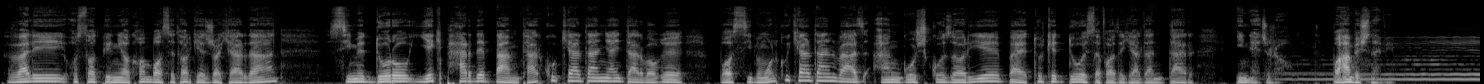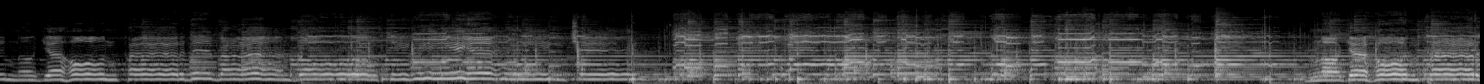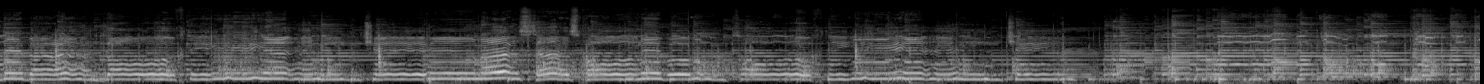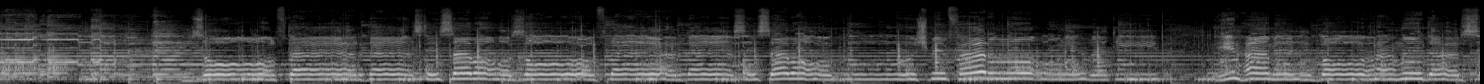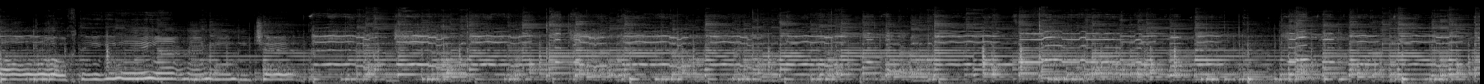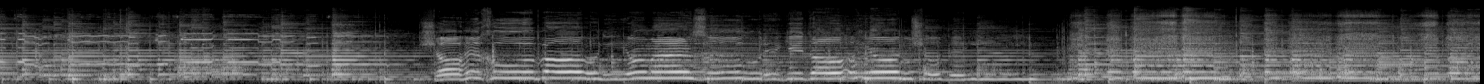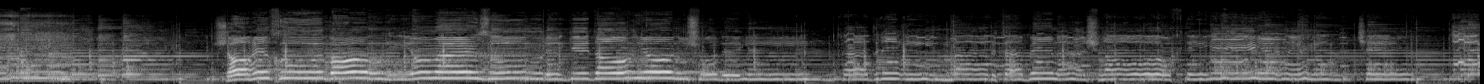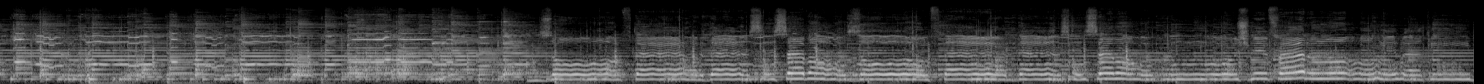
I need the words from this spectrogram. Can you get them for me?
ولی استاد پیرنیاکان با سه‌تار که اجرا کردن سیم دو رو یک پرده بم‌تر کوک کردن یعنی در واقع با سی بمول کوک کردن و از انگشت گذاری بیات ترک دو استفاده کردن در این اجرا. با هم بشنویم. ناگهان پرده بنداختی چه ناگهان پرده برانداختی چه مست از خانه زلف در دست سبا گوش به فرمان رقیب. این همه با همه در ساختی خوبانی و منظور گدایان شده. شاه خوبانی و منظور گدایان شده. قدر این مرتبه نشناختی. فرمان رقیب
